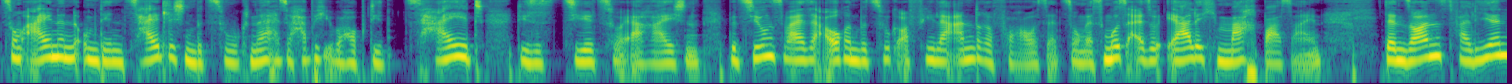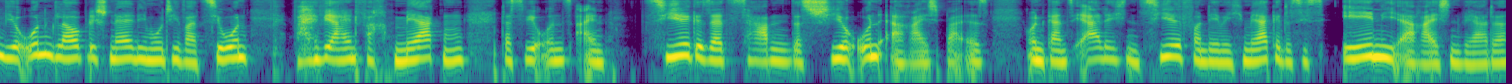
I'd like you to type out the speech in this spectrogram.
zum einen um den zeitlichen Bezug, ne? also habe ich überhaupt die Zeit, dieses Ziel zu erreichen, beziehungsweise auch in Bezug auf viele andere Voraussetzungen. Es muss also ehrlich machbar sein, denn sonst verlieren wir unglaublich schnell die Motivation, weil wir einfach merken, dass wir uns ein Ziel gesetzt haben, das schier unerreichbar ist. Und ganz ehrlich, ein Ziel, von dem ich merke, dass ich es eh nie erreichen werde,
